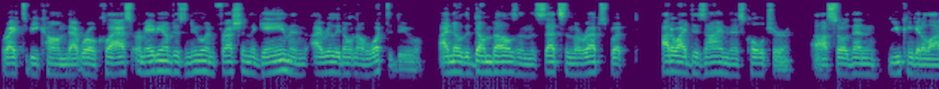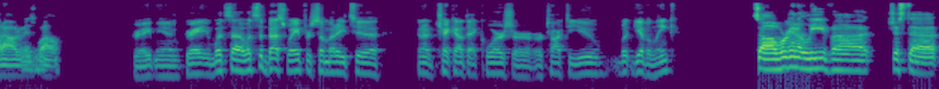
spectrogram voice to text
right, to become that world class. Or maybe I'm just new and fresh in the game and I really don't know what to do. I know the dumbbells and the sets and the reps, but how do I design this culture? Uh, so then you can get a lot out of it as well. Great, man. Great. What's uh what's the best way for somebody to kind of check out that course or or talk to you? What do you have a link? So we're gonna leave uh just a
